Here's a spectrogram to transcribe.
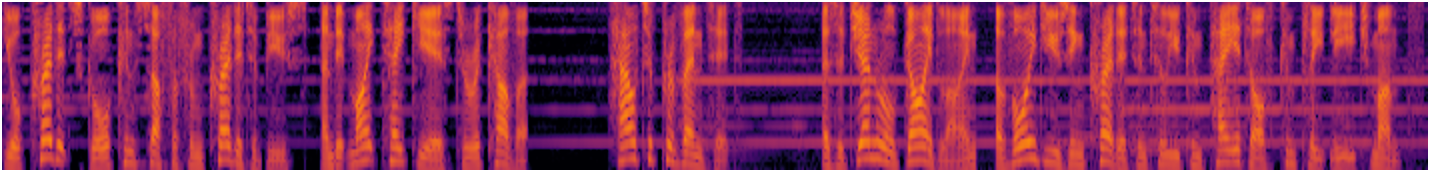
Your credit score can suffer from credit abuse, and it might take years to recover. How to prevent it? As a general guideline, avoid using credit until you can pay it off completely each month.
